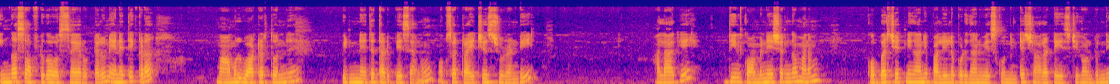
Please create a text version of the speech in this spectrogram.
ఇంకా సాఫ్ట్గా వస్తాయి రొట్టెలు. నేనైతే ఇక్కడ మామూలు వాటర్తోనే పిండిని అయితే తడిపేశాను. ఒకసారి ట్రై చేసి చూడండి. అలాగే దీని కాంబినేషన్గా మనం కొబ్బరి చట్నీ కానీ పల్లీల పొడి కానీ వేసుకొని తింటే చాలా టేస్టీగా ఉంటుంది.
